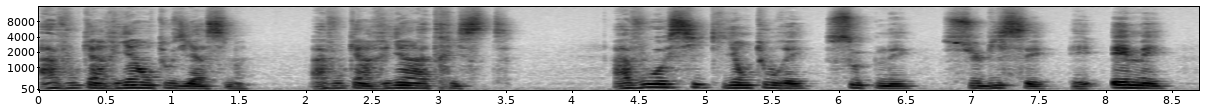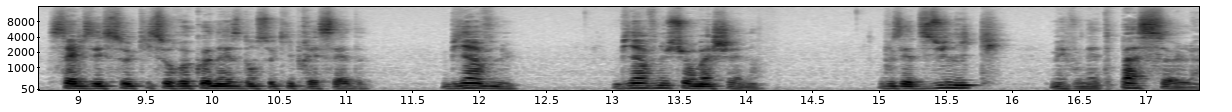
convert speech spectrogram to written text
À vous qu'un rien enthousiasme, à vous qu'un rien attriste. À vous aussi qui entourez, soutenez, subissez et aimez celles et ceux qui se reconnaissent dans ce qui précède. Bienvenue, bienvenue sur ma chaîne. Vous êtes unique, mais vous n'êtes pas seul.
